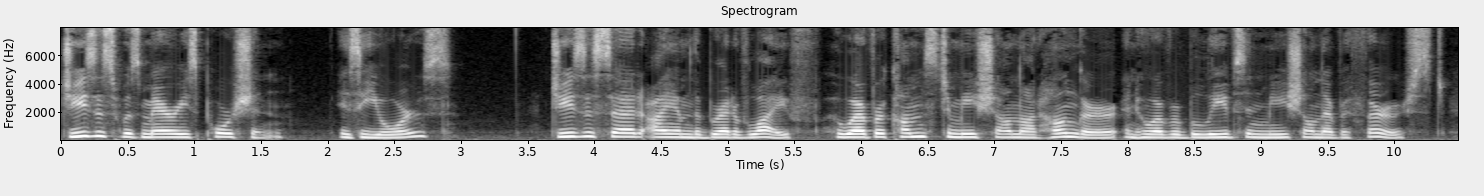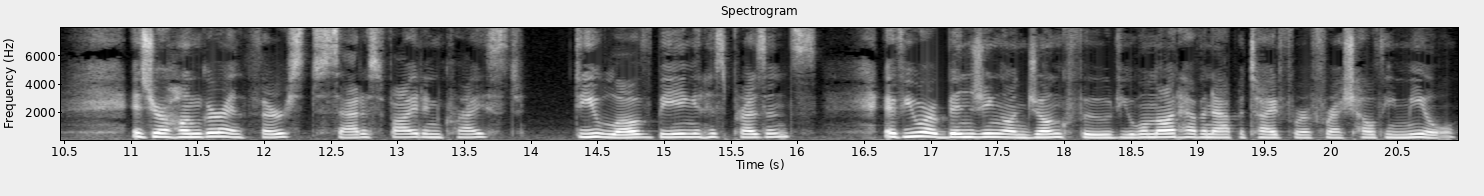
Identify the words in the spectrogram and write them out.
Jesus was Mary's portion. Is he yours? Jesus said, I am the bread of life. Whoever comes to me shall not hunger, and whoever believes in me shall never thirst. Is your hunger and thirst satisfied in Christ? Do you love being in His presence? If you are binging on junk food, you will not have an appetite for a fresh, healthy meal.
